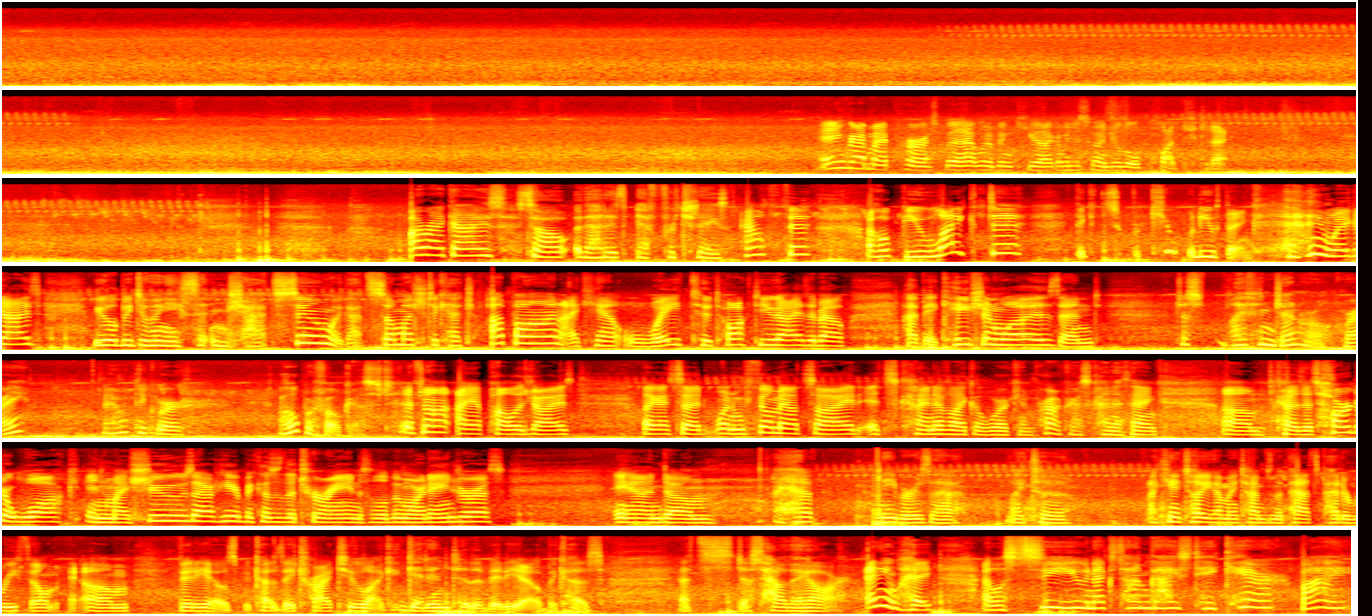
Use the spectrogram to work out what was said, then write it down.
Didn't grab my purse, but that would have been cute. Like I'm just going to do a little clutch today. Alright guys, so that is it for today's outfit. I hope you liked it. I think it's super cute. What do you think? Anyway guys, we will be doing a sit and chat soon. We got so much to catch up on. I can't wait to talk to you guys about how vacation was and just life in general, right? I don't think we're, I hope we're focused. If not, I apologize like I said, when we film outside, it's kind of like a work in progress kind of thing. Because um, it's hard to walk in my shoes out here because of the terrain. It's a little bit more dangerous. And um, I have neighbors that like to, I can't tell you how many times in the past I've had to refilm um, videos because they try to like get into the video because that's just how they are. Anyway, I will see you next time guys. Take care. Bye.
